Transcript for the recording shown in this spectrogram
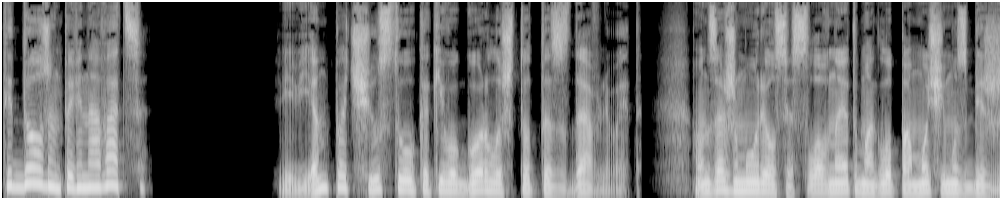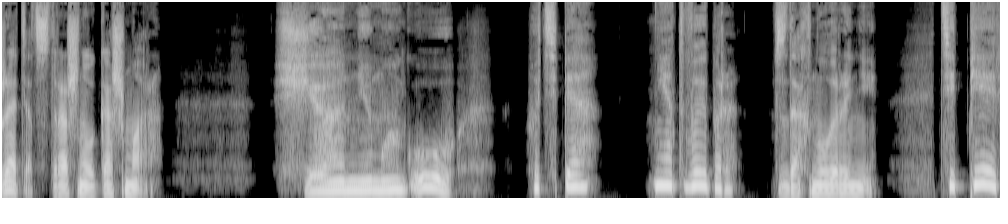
ты должен повиноваться». Вивьен почувствовал, как его горло что-то сдавливает. Он зажмурился, словно это могло помочь ему сбежать от страшного кошмара. «Я не могу...» «У тебя нет выбора», — вздохнула Рени. «Теперь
